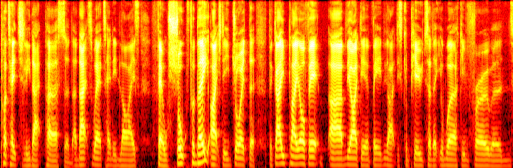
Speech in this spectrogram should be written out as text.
potentially that person, and that's where Telling Lies fell short for me. I actually enjoyed the the gameplay of it, um, the idea of being like this computer that you're working through and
